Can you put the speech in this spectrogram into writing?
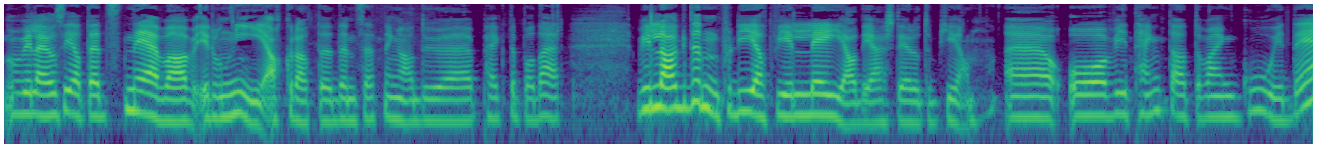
nå vil jeg jo si at det er et snev av ironi, akkurat den setninga du eh, pekte på der. Vi lagde den fordi at vi er lei av de her stereotypiene. Eh, og vi tenkte at det var en god idé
